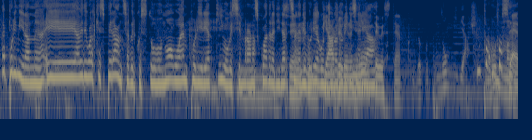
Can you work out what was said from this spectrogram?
Empoli Milan e avete qualche speranza per questo nuovo Empoli reattivo che sembra una squadra di terza Sì, categoria con giocatori di Serie A? quest'Empoli, proprio non mi piace. Un po', un po', mia.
